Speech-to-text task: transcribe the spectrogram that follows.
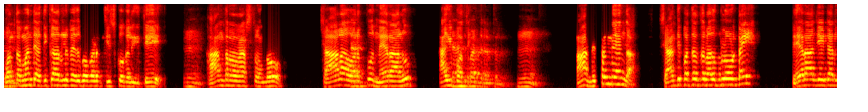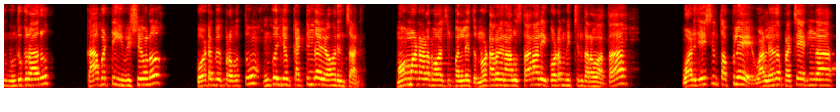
కొంతమంది అధికారుల మీద కూడా తీసుకోగలిగితే ఆంధ్ర రాష్ట్రంలో చాలా వరకు నేరాలు ఆగిపోతాయి. భద్రతలు. ఆ నిస్సందేహంగా శాంతి పద్ధతులు అదుపులో ఉంటాయి. నేరాలు చేయడానికి ముందుకు రారు. కాబట్టి ఈ విషయంలో కూటమి ప్రభుత్వం ఇంకొంచెం కఠినంగా వ్యవహరించాలి. మొహమాటాలు పోవాల్సిన పని లేదు. నూట అరవై నాలుగు స్థానాలు ఈ కూటమికి ఇచ్చిన తర్వాత వాళ్ళు చేసిన తప్పులే. వాళ్ళ మీద ప్రత్యేకంగా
